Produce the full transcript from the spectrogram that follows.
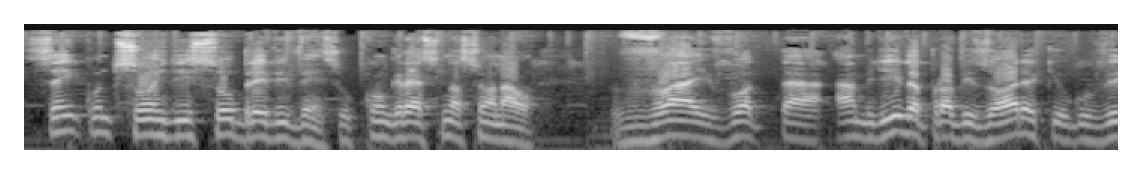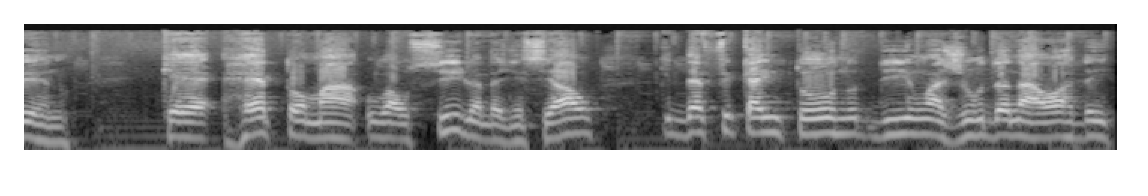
sem condições de sobrevivência. O Congresso Nacional vai votar a medida provisória que o governo quer retomar o auxílio emergencial, que deve ficar em torno de uma ajuda na ordem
